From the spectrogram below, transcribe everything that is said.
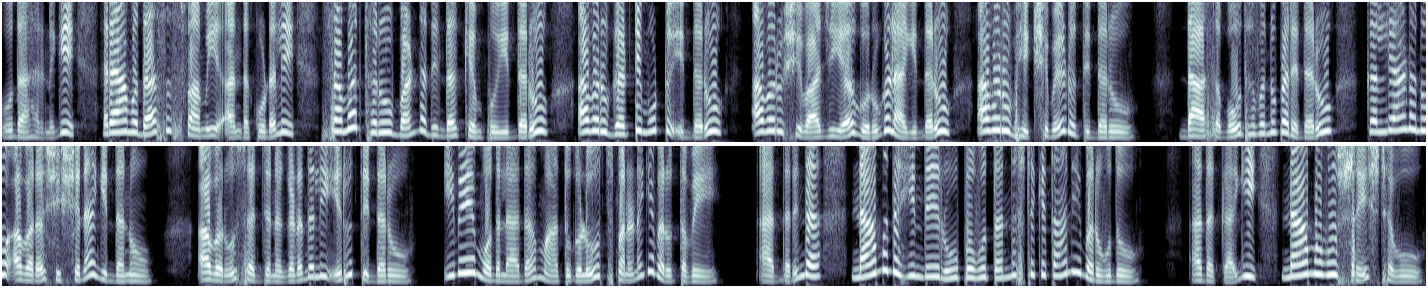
ಉದಾಹರಣೆಗೆ, ರಾಮದಾಸ ಸ್ವಾಮಿ ಅಂದ ಕೂಡಲೇ ಸಮರ್ಥರು ಬಣ್ಣದಿಂದ ಕೆಂಪು ಇದ್ದರು, ಅವರು ಗಟ್ಟಿಮುಟ್ಟು ಇದ್ದರು, ಅವರು ಶಿವಾಜಿಯ ಗುರುಗಳಾಗಿದ್ದರು, ಅವರು ಭಿಕ್ಷೆ ಬೇಡುತ್ತಿದ್ದರು. ದಾಸಬೋಧವನ್ನು ಬರೆದರು ಕಲ್ಯಾಣನು ಅವರ ಶಿಷ್ಯನಾಗಿದ್ದನು. ಅವರು ಸಜ್ಜನಗಡದಲ್ಲಿ ಇರುತ್ತಿದ್ದರು. ಇವೇ ಮೊದಲಾದ ಮಾತುಗಳು ಸ್ಮರಣೆಗೆ ಬರುತ್ತವೆ. ಆದ್ದರಿಂದ ನಾಮದ ಹಿಂದೆ ರೂಪವು ತನ್ನಷ್ಟಕ್ಕೆ ತಾನೇ ಬರುವುದು. ಅದಕ್ಕಾಗಿ ನಾಮವು ಶ್ರೇಷ್ಠವು.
